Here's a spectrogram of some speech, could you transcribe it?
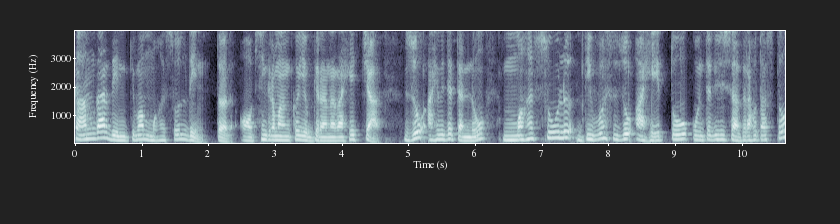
कामगार दिन किंवा महसूल दिन. तर ऑप्शन क्रमांक योग्य राहणार आहे चार. जो आहे विद्यार्थ्यांनो महसूल दिवस जो आहे तो कोणत्या दिवशी साजरा होत असतो?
